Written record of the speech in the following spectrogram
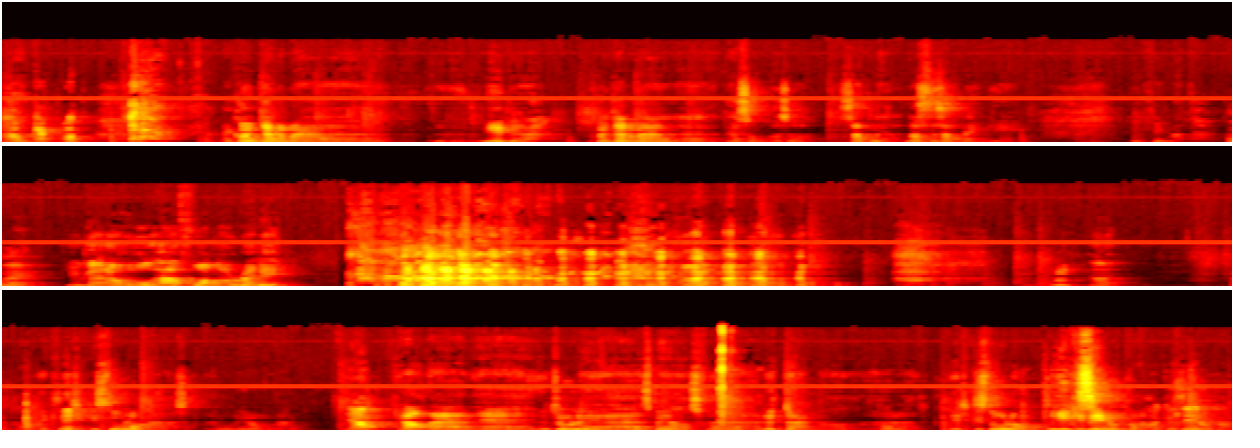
I'll get one. Jeg kan til og med videre. Jeg kan til og med det er som altså setning, neste setning er i, i filmen. Hva er det er? You got a whole half one already. Mhm. Ja, det knirker i stolene her, altså. Det må vi gjøre noe med. Ja. Ja, det er, det er utrolig eh, spennende for lytteren å høre knirkestolene og at de ikke sier noe. Har ikke noe.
